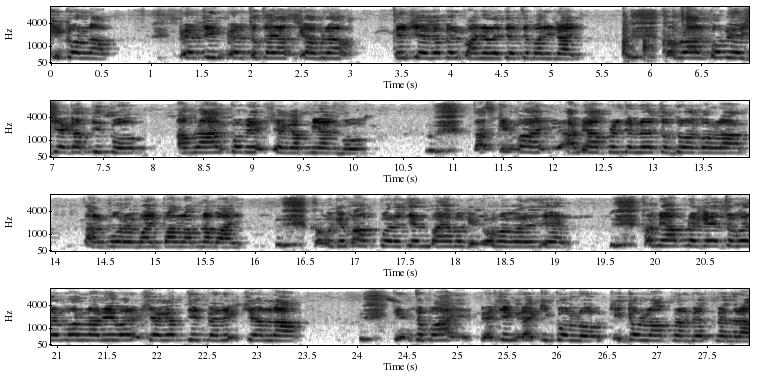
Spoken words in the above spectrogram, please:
কি করলাম? ব্যাটিং ব্যর্থতায় আজকে আমরা এশিয়া কাপের ফাইনালে যেতে পারি নাই। আমরা আর কবে এশিয়া কাপ জিতবো? আমরা আর কবে এশিয়া কাপ নিয়ে আসব? তাসকিন ভাই, আমি আপনার জন্য এত দোয়া করলাম। তারপরে ভাই, পারলাম না ভাই। আমাকে মাফ করে দেন ভাই, আমাকে ক্ষমা করে দেন। আমি আপনাকে এত করে বললাম, এবার কাপ জিতবেন ইনশাল্লাহ কিন্তু ভাই ব্যাটিংরা কি করল? কি করল আপনার ব্যাটসম্যানরা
